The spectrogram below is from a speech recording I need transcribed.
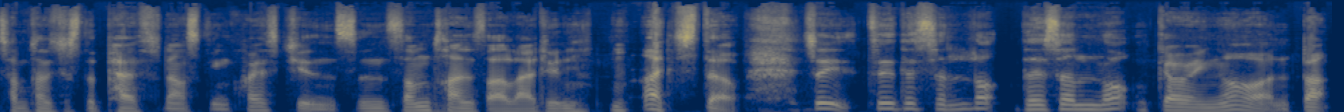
sometimes just the person asking questions, and sometimes I'll add in my stuff. So, so there's a lot. There's a lot going on. But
